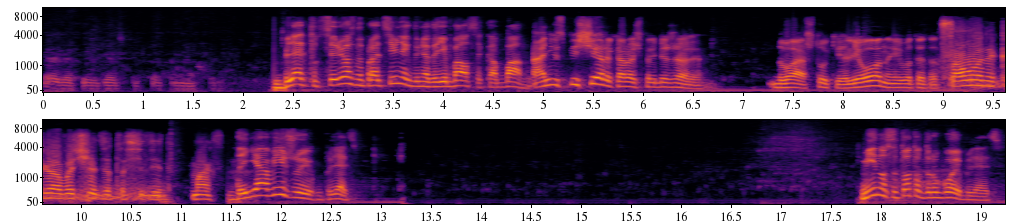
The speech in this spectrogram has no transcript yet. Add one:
Это пиздец. Блять, тут серьезный противник до меня доебался, кабан. Они с пещеры, короче, прибежали. Два штуки. Леон и вот этот. Салоник АВЧ где-то сидит. Макс. Да я вижу их, блять. Минус и тот, и другой, блять.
